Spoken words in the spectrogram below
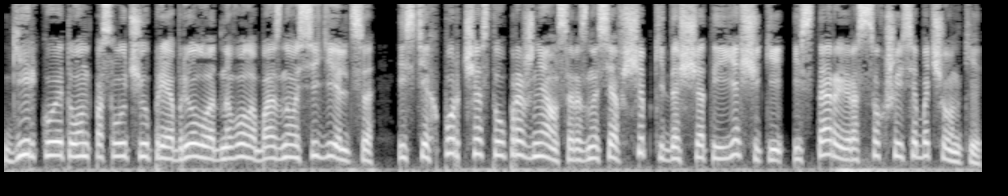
Гирьку эту он по случаю приобрел у одного лобазного сидельца и с тех пор часто упражнялся, разнося в щепки дощатые ящики и старые рассохшиеся бочонки.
